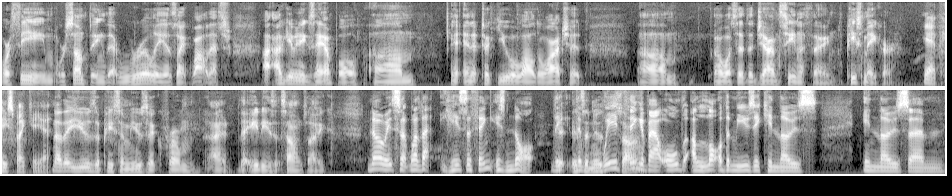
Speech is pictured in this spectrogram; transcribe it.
or theme or something that really is like, wow, that's. I, I'll give you an example, um, and, and it took you a while to watch it. Um, oh, what's it? The John Cena thing, Peacemaker. Yeah, Peacemaker. Yeah. Now they use a piece of music from uh, the '80s. It sounds like. No, it's not. Well, that here's the thing: is not the, It- it's the a new weird song? thing about all the, a lot of the music in those in those um,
